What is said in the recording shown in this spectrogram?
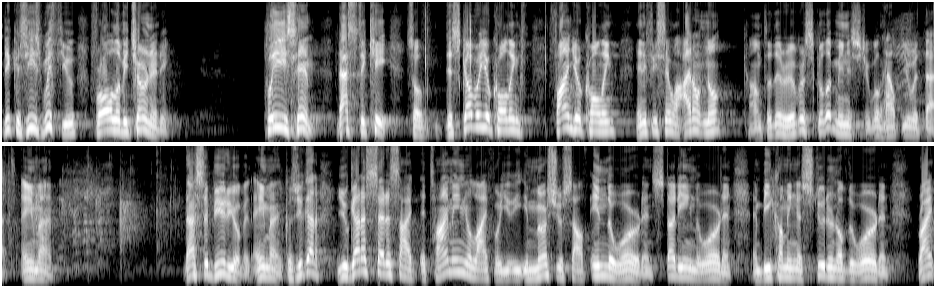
because He's with you for all of eternity. Please Him. That's the key. So discover your calling, find your calling, and if you say, Well, I don't know, come to the River School of Ministry. We'll help you with that. Amen. That's the beauty of it. Amen. Because you gotta you gotta set aside a time in your life where you immerse yourself in the word and studying the word and, and becoming a student of the word and right?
